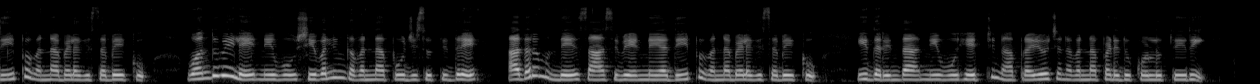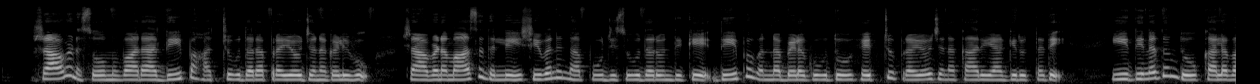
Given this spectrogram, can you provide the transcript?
ದೀಪವನ್ನು ಬೆಳಗಿಸಬೇಕು. ಒಂದು ವೇಳೆ ನೀವು ಶಿವಲಿಂಗವನ್ನು ಪೂಜಿಸುತ್ತಿದ್ದರೆ ಅದರ ಮುಂದೆ ಸಾಸಿವೆ ಎಣ್ಣೆಯ ದೀಪವನ್ನು ಬೆಳಗಿಸಬೇಕು. ಇದರಿಂದ ನೀವು ಹೆಚ್ಚಿನ ಪ್ರಯೋಜನವನ್ನು ಪಡೆದುಕೊಳ್ಳುತ್ತೀರಿ. ಶ್ರಾವಣ ಸೋಮವಾರ ದೀಪ ಹಚ್ಚುವುದರ ಪ್ರಯೋಜನಗಳಿವು. ಶ್ರಾವಣ ಮಾಸದಲ್ಲಿ ಶಿವನನ್ನು ಪೂಜಿಸುವುದರೊಂದಿಗೆ ದೀಪವನ್ನು ಬೆಳಗುವುದು ಹೆಚ್ಚು ಪ್ರಯೋಜನಕಾರಿಯಾಗಿರುತ್ತದೆ. ಈ ದಿನದಂದು ಕಲವ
